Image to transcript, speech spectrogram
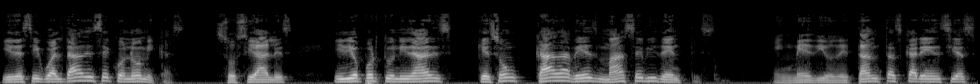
y desigualdades económicas, sociales y de oportunidades que son cada vez más evidentes. En medio de tantas carencias,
